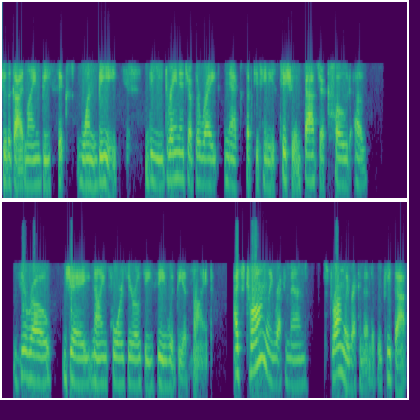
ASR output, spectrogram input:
to the guideline B61B. The drainage of the right neck subcutaneous tissue and fascia code of 0J940ZZ would be assigned. I strongly recommend, strongly recommend, to repeat that,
